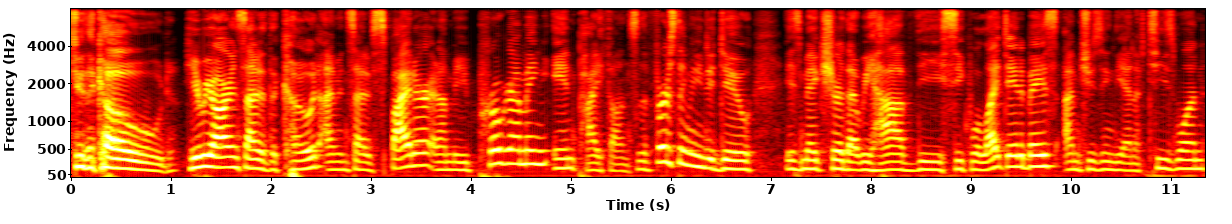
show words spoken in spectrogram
To the code. Here we are inside of the code. I'm inside of Spyder and I'm be programming in Python. So the first thing we need to do is make sure that we have the SQLite database. I'm choosing the NFTs one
